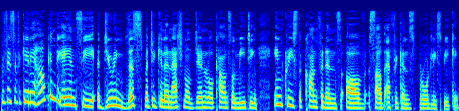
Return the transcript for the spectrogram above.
Professor Fikeni, how can the ANC during this particular National General Council meeting increase the confidence of South Africans broadly speaking?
